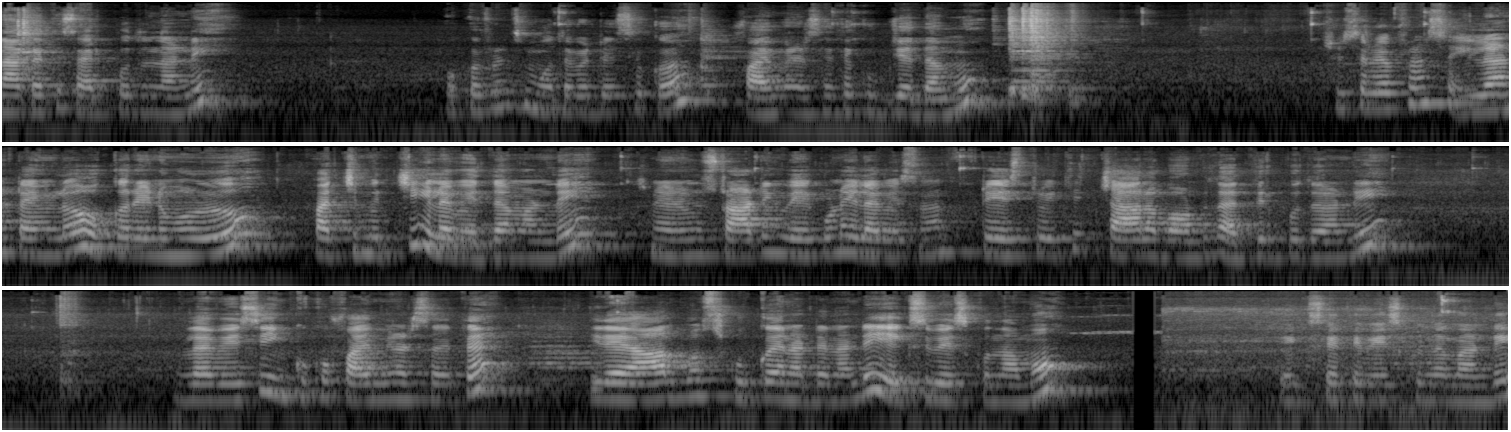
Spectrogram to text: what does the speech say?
నాకైతే సరిపోతుందండి. ఒక ఫ్రెండ్స్ మూత పెట్టేసి ఒక ఫైవ్ మినిట్స్ అయితే కుక్ చేద్దాము. చూసారు కదా ఫ్రెండ్స్? ఇలాంటి టైంలో ఒక రెండు మూడు పచ్చిమిర్చి ఇలా వేద్దామండి. నేను స్టార్టింగ్ వేయకుండా ఇలా వేస్తున్నాను. టేస్ట్ అయితే చాలా బాగుంటుంది అద్దరిపోతుందండి ఇలా వేసి ఇంకొక ఫైవ్ మినిట్స్ అయితే ఇది ఆల్మోస్ట్ కుక్ అయినట్టేనండి. ఎగ్స్ వేసుకుందాము. ఎగ్స్ అయితే వేసుకుందామండి.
